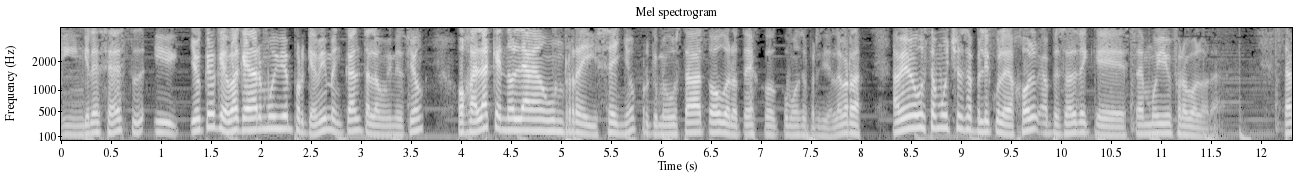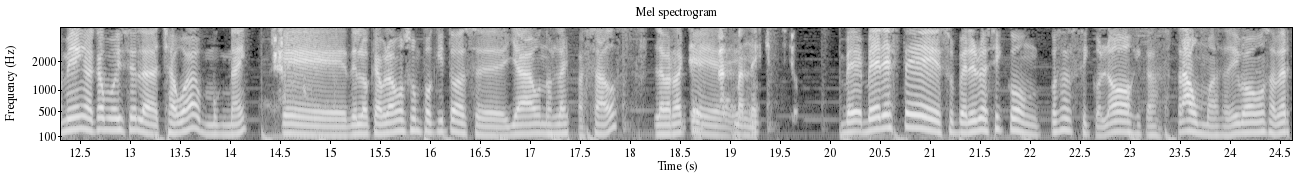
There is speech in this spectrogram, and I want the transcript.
ingrese a esto, y yo creo que va a quedar muy bien porque a mí me encanta la abominación, ojalá que no le hagan un rediseño, porque me gustaba todo grotesco como se parecía, la verdad, a mí me gusta mucho esa película de Hulk, a pesar de que está muy infravalorada. También acá como dice la chagua, Moon Knight, que de lo que hablamos un poquito hace ya unos lives pasados, la verdad que. Ve- ver este superhéroe así con cosas psicológicas, traumas, ahí vamos a ver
